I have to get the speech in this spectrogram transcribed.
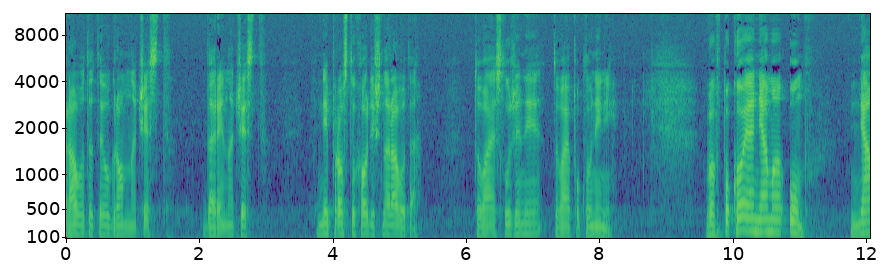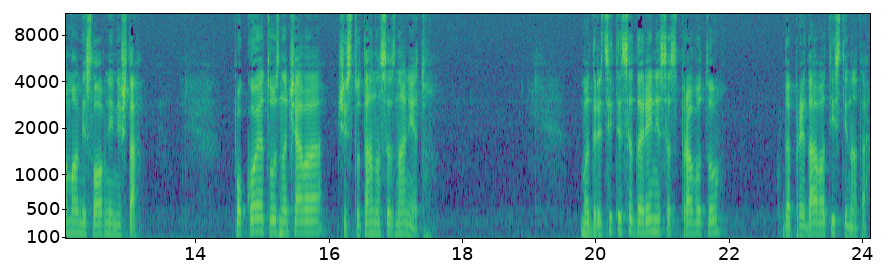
Работата е огромна чест, дарена чест. Не просто ходиш на работа. Това е служение, това е поклонение. В покоя няма ум, няма мисловни неща. Покоят означава чистота на съзнанието. Мъдреците са дарени с правото да предават истината.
